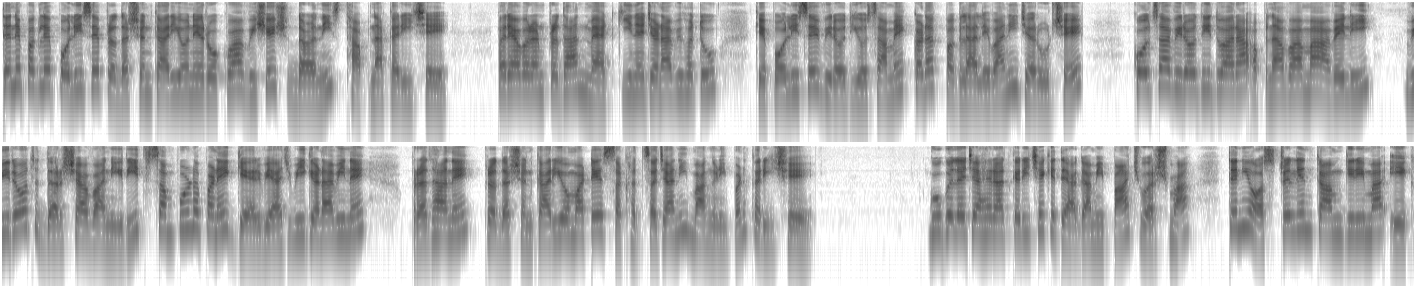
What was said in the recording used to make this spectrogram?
તેને પગલે પોલીસે પ્રદર્શનકારીઓને રોકવા વિશેષ દળની સ્થાપના કરી છે. પર્યાવરણ પ્રધાન મેટ કીને જણાવ્યું હતું કે પોલીસે વિરોધીઓ સામે કડક પગલાં લેવાની જરૂર છે. કોલસા વિરોધી દ્વારા અપનાવવામાં આવેલી વિરોધ દર્શાવવાની રીત સંપૂર્ણપણે ગેરવ્યાજબી ગણાવીને પ્રધાને પ્રદર્શનકારીઓ માટે સખત સજાની માંગણી પણ કરી છે. ગૂગલે જાહેરાત કરી છે કે તે આગામી પાંચ વર્ષમાં તેની ઓસ્ટ્રેલિયન કામગીરીમાં એક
